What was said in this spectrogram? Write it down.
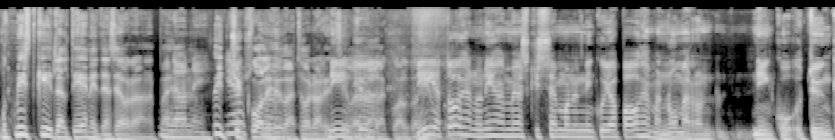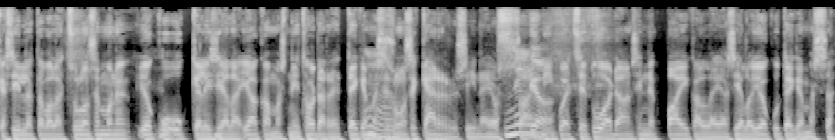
Mutta mistä kiiteltiin eniten seuraavana päivänä? No niin. Vitsi, Just kun oli näin. hyvät hodarit Niin, silloin kyllä. kun alkoi Niin, ja toihan on ihan myöskin semmoinen niin kuin jopa ohjelman numeron niin kuin tynkä sillä tavalla, että sulla on semmoinen joku ukkeli siellä jakamassa niitä hodareita tekemässä, mm. ja sulla on se kärry siinä jossain, Niin. Niin kuin, että se tuodaan sinne paikalle ja siellä on joku tekemässä.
